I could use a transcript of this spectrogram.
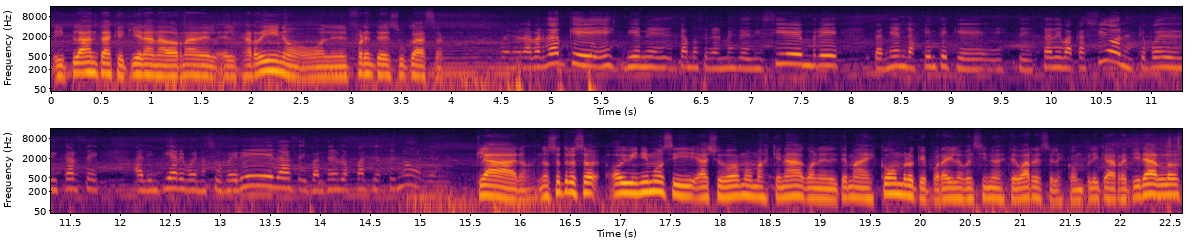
y plantas que quieran adornar el, jardín o, en el frente de su casa. Bueno, la verdad que viene, estamos en el mes de diciembre, también la gente que este, está de vacaciones, que puede dedicarse a limpiar bueno, sus veredas y mantener los patios en orden. Claro, nosotros hoy vinimos y ayudamos más que nada con el tema de escombro, que por ahí los vecinos de este barrio se les complica retirarlos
